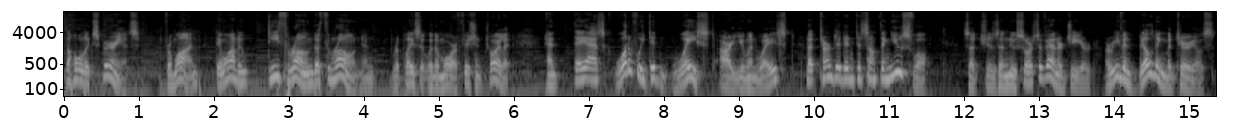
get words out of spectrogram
the whole experience. For one, they want to dethrone the throne and replace it with a more efficient toilet. And they ask, what if we didn't waste our human waste, but turned it into something useful, such as a new source of energy or, or even building materials?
